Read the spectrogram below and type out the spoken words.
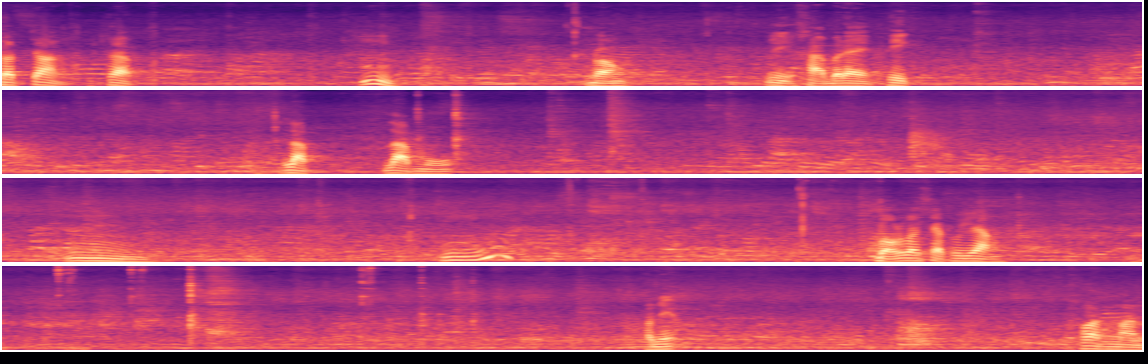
จัดจ้านครับ อืมลอง นี่ขาดไปได้พริกหลับหลับหมู อืม อืม บอกเลยว่าแซ่บทุกอย่าง อันนี้ ทอดมัน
